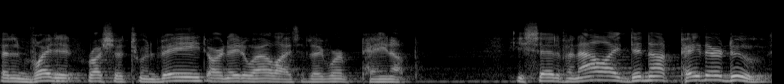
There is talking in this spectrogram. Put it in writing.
that invited Russia to invade our NATO allies if they weren't paying up. He said if an ally did not pay their dues,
